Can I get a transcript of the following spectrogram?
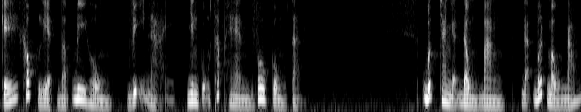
kế khốc liệt và bi hùng, vĩ đại nhưng cũng thấp hèn vô cùng tận. Bức tranh ở đồng bằng đã bớt màu nóng.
